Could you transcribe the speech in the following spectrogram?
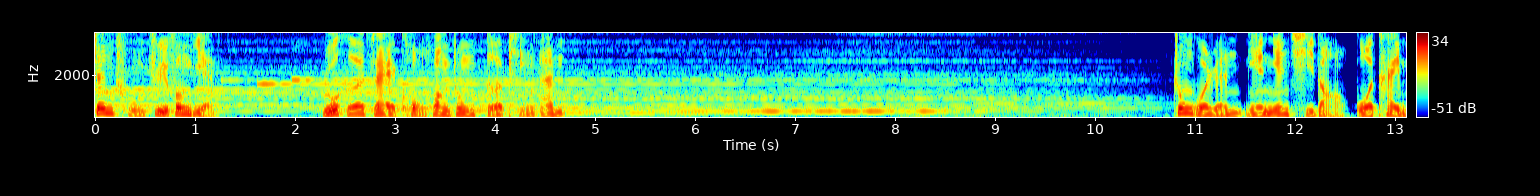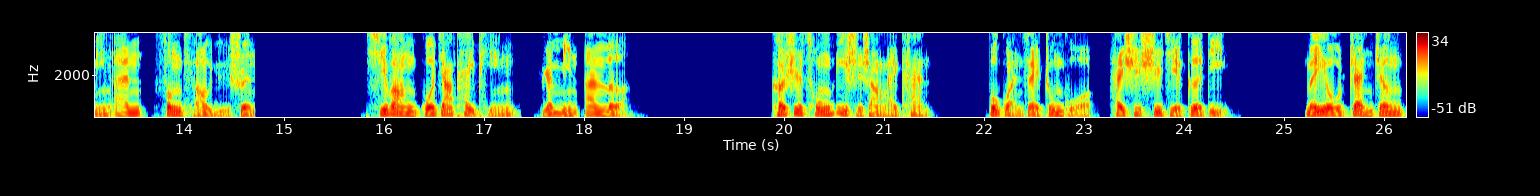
身处飓风眼，如何在恐慌中得平安？中国人年年祈祷国泰民安、风调雨顺，希望国家太平、人民安乐。可是从历史上来看，不管在中国还是世界各地，没有战争、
